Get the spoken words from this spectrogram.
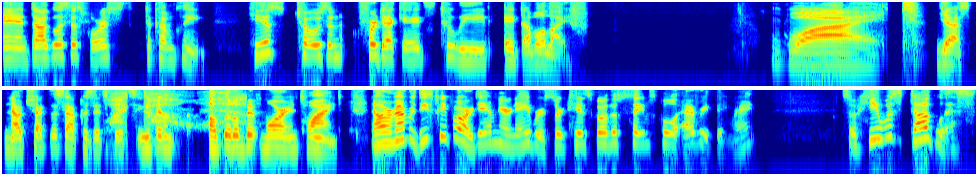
and Douglas is forced to come clean. He has chosen for decades to lead a double life. What? Yes. Now check this out because it's it's even a little bit more entwined. Now remember, these people are damn near neighbors. Their kids go to the same school, everything, right? So he was Douglas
